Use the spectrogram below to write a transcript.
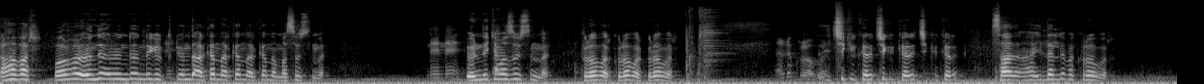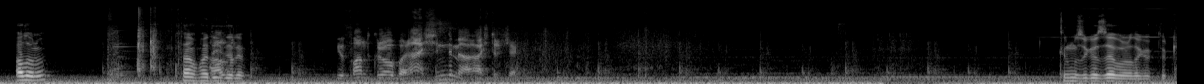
Aha var. Var var. Önde önünde önünde göktük. Önünde arkanda arkanda arkanda masa üstünde. Ne ne? Önündeki masa üstünde. Kura var, kura var, kura var. Nerede crowbar? Çık yukarı, çık yukarı, çık yukarı. Sağ, ha ilerle bak kura var. Al onu. Tamam hadi Aldım. gidelim. You found crowbar. Ha şimdi mi açtıracak? Kırmızı gözler var orada Göktürk.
